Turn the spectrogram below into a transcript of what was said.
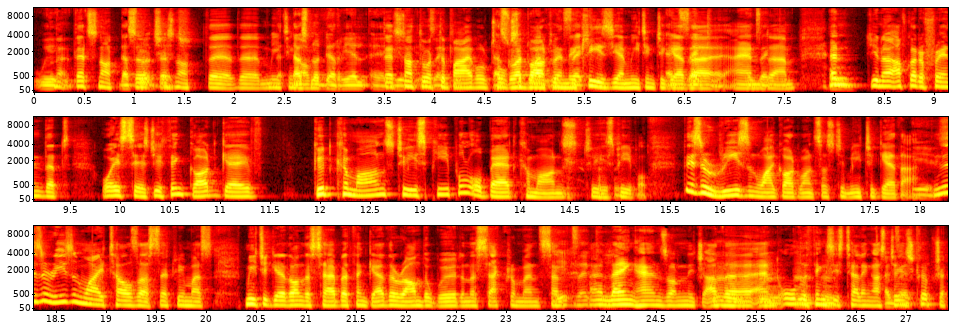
We, No, that's not That's the, not that's not the, the meeting. that's of- not the real. Uh, That's not what the. Bible talks about one- when the exactly. ecclesia meeting together. Exactly, And exactly. um, and you know, I've got a friend that always says, "Do you think God gave good commands to His people or bad commands to His people?" There's a reason why God wants us to meet together. Yes. There's a reason why He tells us that we must meet together on the Sabbath and gather around the Word and the sacraments and Exactly. uh, laying hands on each other mm, mm, and all the mm, things He's telling us to in Exactly. Scripture.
